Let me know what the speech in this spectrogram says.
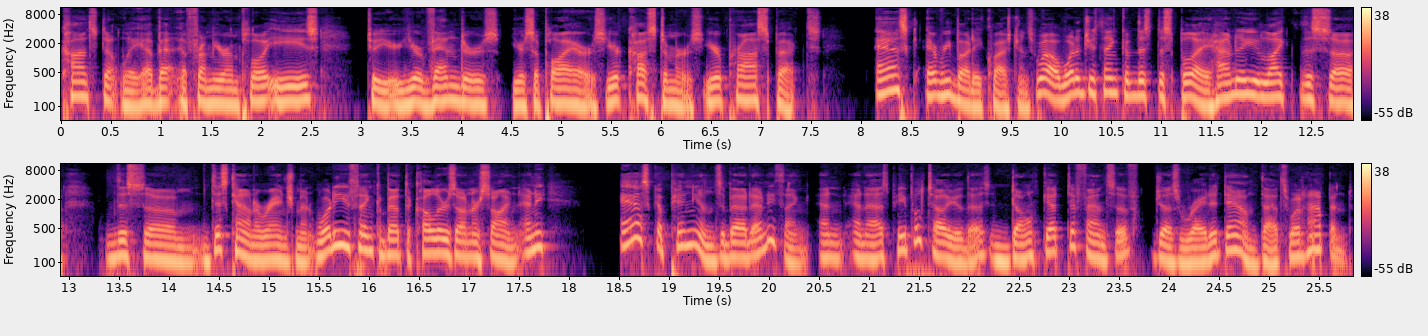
constantly about, from your employees to your, your vendors, your suppliers, your customers, your prospects. Ask everybody questions. Well, what did you think of this display? How do you like this uh, this um, discount arrangement? What do you think about the colors on our sign? Any ask opinions about anything, and and as people tell you this, don't get defensive. Just write it down. That's what happened.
